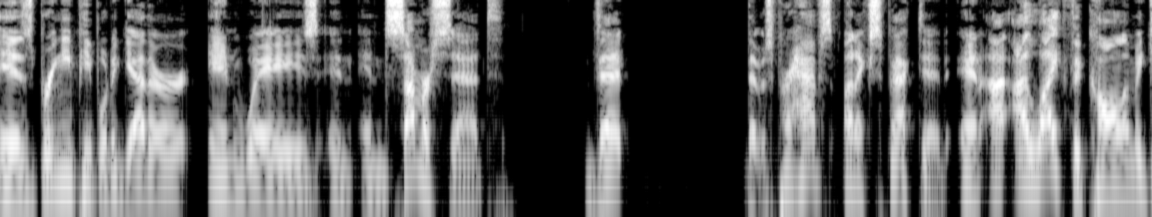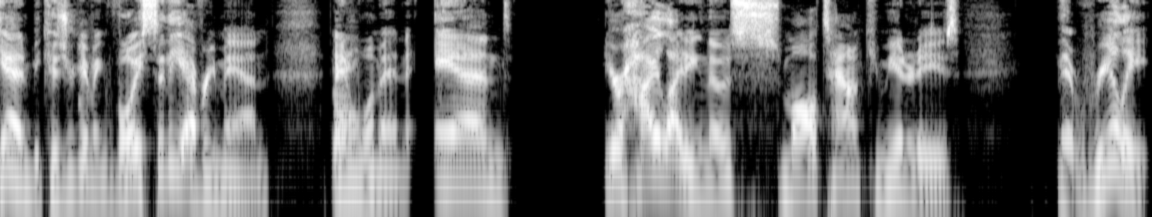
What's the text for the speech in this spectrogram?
is bringing people together in ways in in Somerset that that was perhaps unexpected. And I, I like the column again because you're giving voice to the everyman right. and woman, and you're highlighting those small town communities that really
